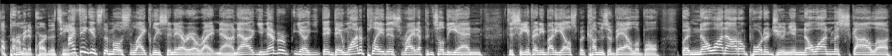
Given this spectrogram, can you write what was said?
a permanent part of the team. I think it's the most likely scenario right now. Now, you never, you know, they, they want to play this right up until the end to see if anybody else becomes available. But no on Otto Porter Jr., no on Muscala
